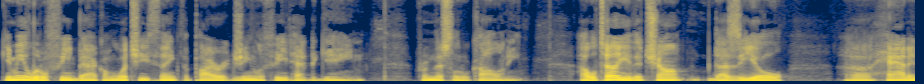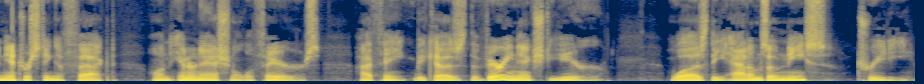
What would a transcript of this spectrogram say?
give me a little feedback on what you think the pirate Jean Lafitte had to gain from this little colony. I will tell you that Champ d'Asile uh, had an interesting effect on international affairs. I think, because the very next year was the Adams-Onís Treaty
